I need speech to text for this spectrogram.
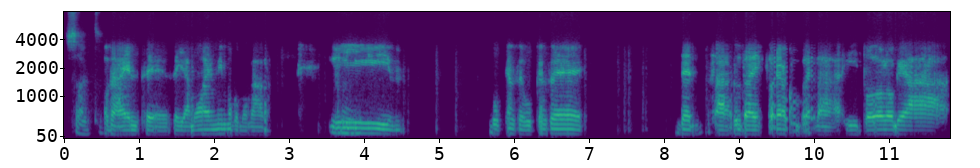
Exacto. O sea, él se, se llamó a él mismo como Cabra. Y búsquense, búsquense de o sea, su trayectoria completa y todo lo que ha,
